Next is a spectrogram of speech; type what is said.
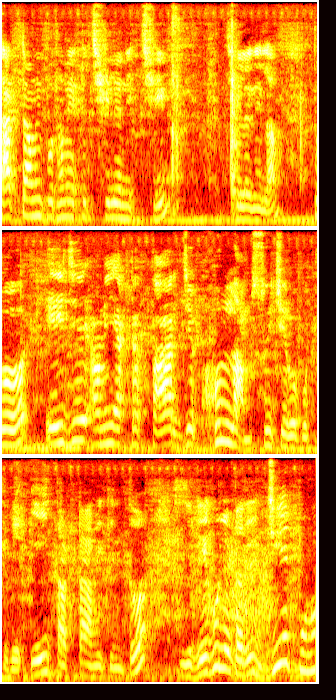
তারটা আমি প্রথমে একটু ছেলে নিচ্ছি, ছেলে নিলাম। তো এই যে আমি একটা তার যে খুললাম সুইচের ওপর থেকে, এই তারটা আমি কিন্তু রেগুলেটরের যে কোনো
